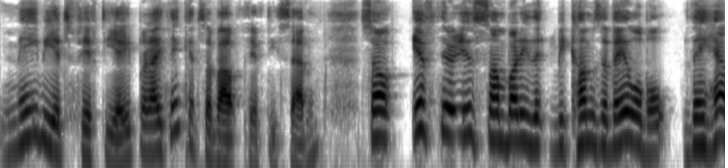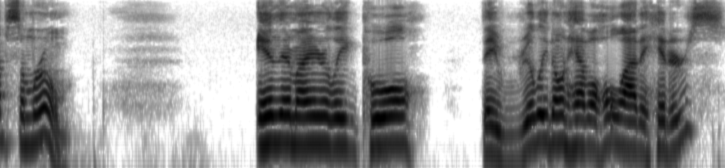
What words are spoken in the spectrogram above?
maybe it's 58, but I think it's about 57. So if there is somebody that becomes available, they have some room. In their minor league pool, they really don't have a whole lot of hitters,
